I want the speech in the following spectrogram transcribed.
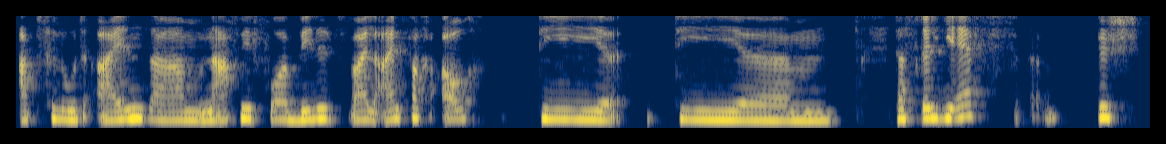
absolut einsam, nach wie vor wild, weil einfach auch die, die, ähm, das Relief bestimmt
